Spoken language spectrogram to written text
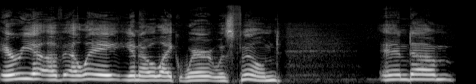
area of LA, you know, like where it was filmed? And um,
